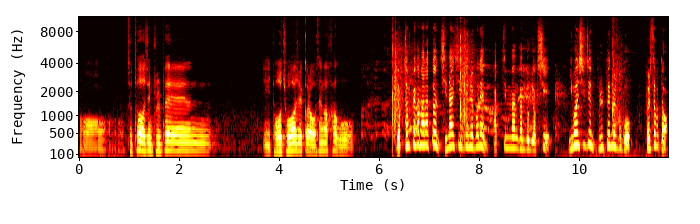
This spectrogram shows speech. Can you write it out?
어, 두터워진 불펜이 더 좋아질 거라고 생각하고 역전패가 많았던 지난 시즌을 보낸 박진만 감독 역시 이번 시즌 불펜을 두고 벌써부터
